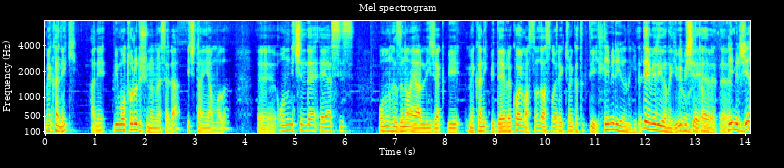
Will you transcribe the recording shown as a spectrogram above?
mekanik. Hani bir motoru düşünün mesela içten yanmalı. E, onun içinde eğer siz onun hızını ayarlayacak bir mekanik bir devre koymazsanız aslında o elektronik atık değil. Demir yığını gibi. Demir yığını gibi Doğru, bir şey. tamam. Evet, evet. Demirciye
